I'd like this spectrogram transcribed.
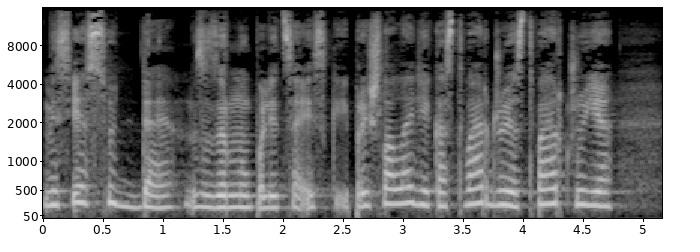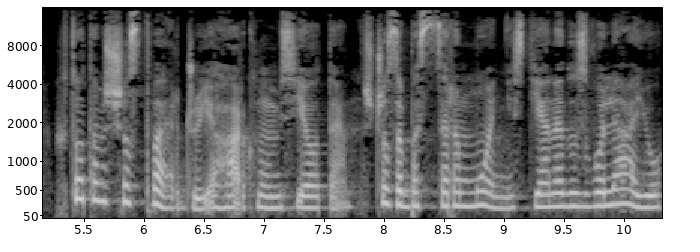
місьє судде, зазирнув поліцейський. Прийшла леді, яка стверджує, стверджує. Хто там що стверджує? гаркнув місьє Оте. Що за безцеремонність? Я не дозволяю.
